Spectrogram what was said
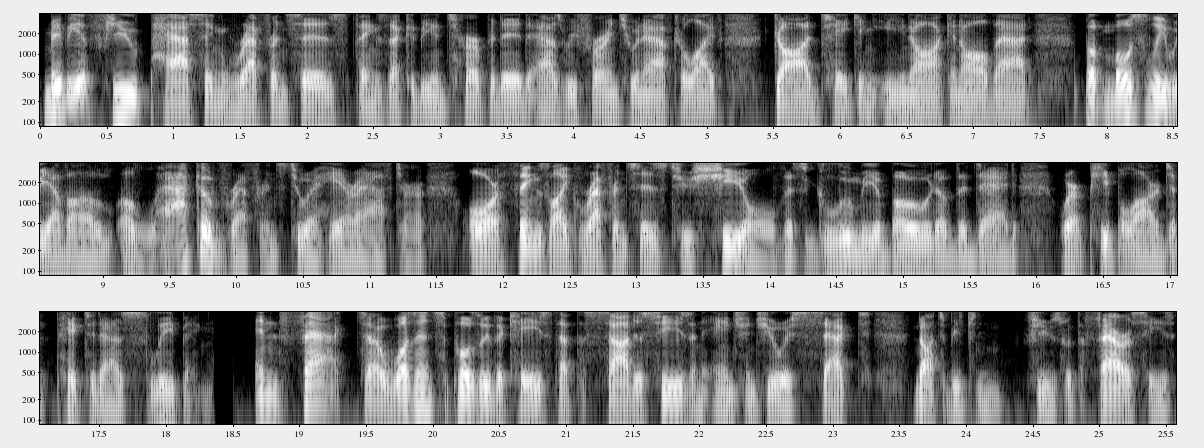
Maybe a few passing references, things that could be interpreted as referring to an afterlife, God taking Enoch and all that. But mostly we have a, a lack of reference to a hereafter, or things like references to Sheol, this gloomy abode of the dead, where people are depicted as sleeping. In fact, uh, wasn't it supposedly the case that the Sadducees, an ancient Jewish sect, not to be confused with the Pharisees,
